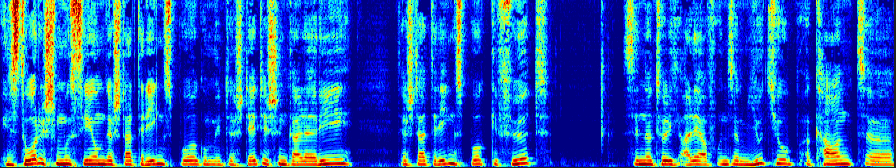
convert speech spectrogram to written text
Historischen Museum der Stadt Regensburg und mit der Städtischen Galerie der Stadt Regensburg geführt. Sind natürlich alle auf unserem YouTube-Account äh,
